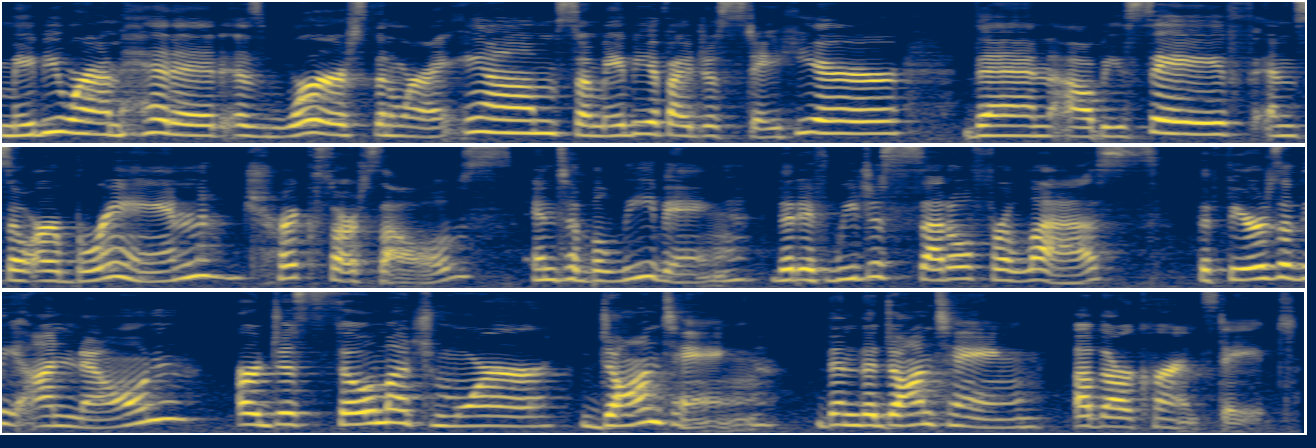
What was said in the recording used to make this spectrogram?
Maybe where I'm headed is worse than where I am. So maybe if I just stay here, then I'll be safe. And so our brain tricks ourselves into believing that if we just settle for less, the fears of the unknown are just so much more daunting than the daunting of our current state.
